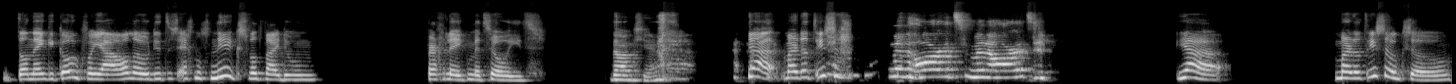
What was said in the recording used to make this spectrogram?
dan denk ik ook van ja, hallo, dit is echt nog niks wat wij doen. Vergeleken met zoiets. Dank je. Ja, maar dat is. Mijn hart, mijn hart. Ja, maar dat is ook zo.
